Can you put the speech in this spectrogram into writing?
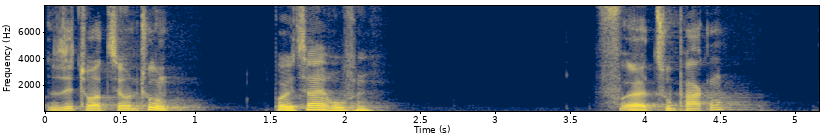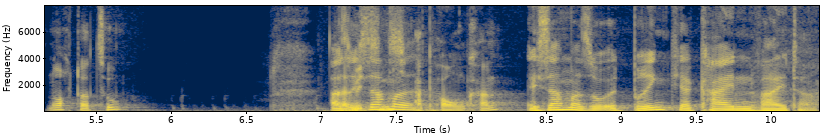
Situation tun? Polizei rufen. F äh, zupacken? Noch dazu? Also Damit ich sag mal, abhauen kann? ich sag mal so, es bringt ja keinen weiter.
